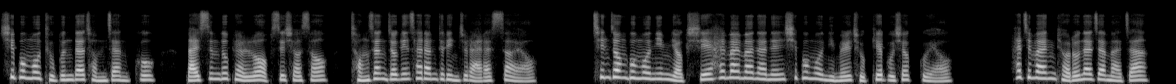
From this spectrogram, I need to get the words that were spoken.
시부모 두 분 다 점잖고 말씀도 별로 없으셔서 정상적인 사람들인 줄 알았어요. 친정부모님 역시 할 말만 하는 시부모님을 좋게 보셨고요. 하지만 결혼하자마자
